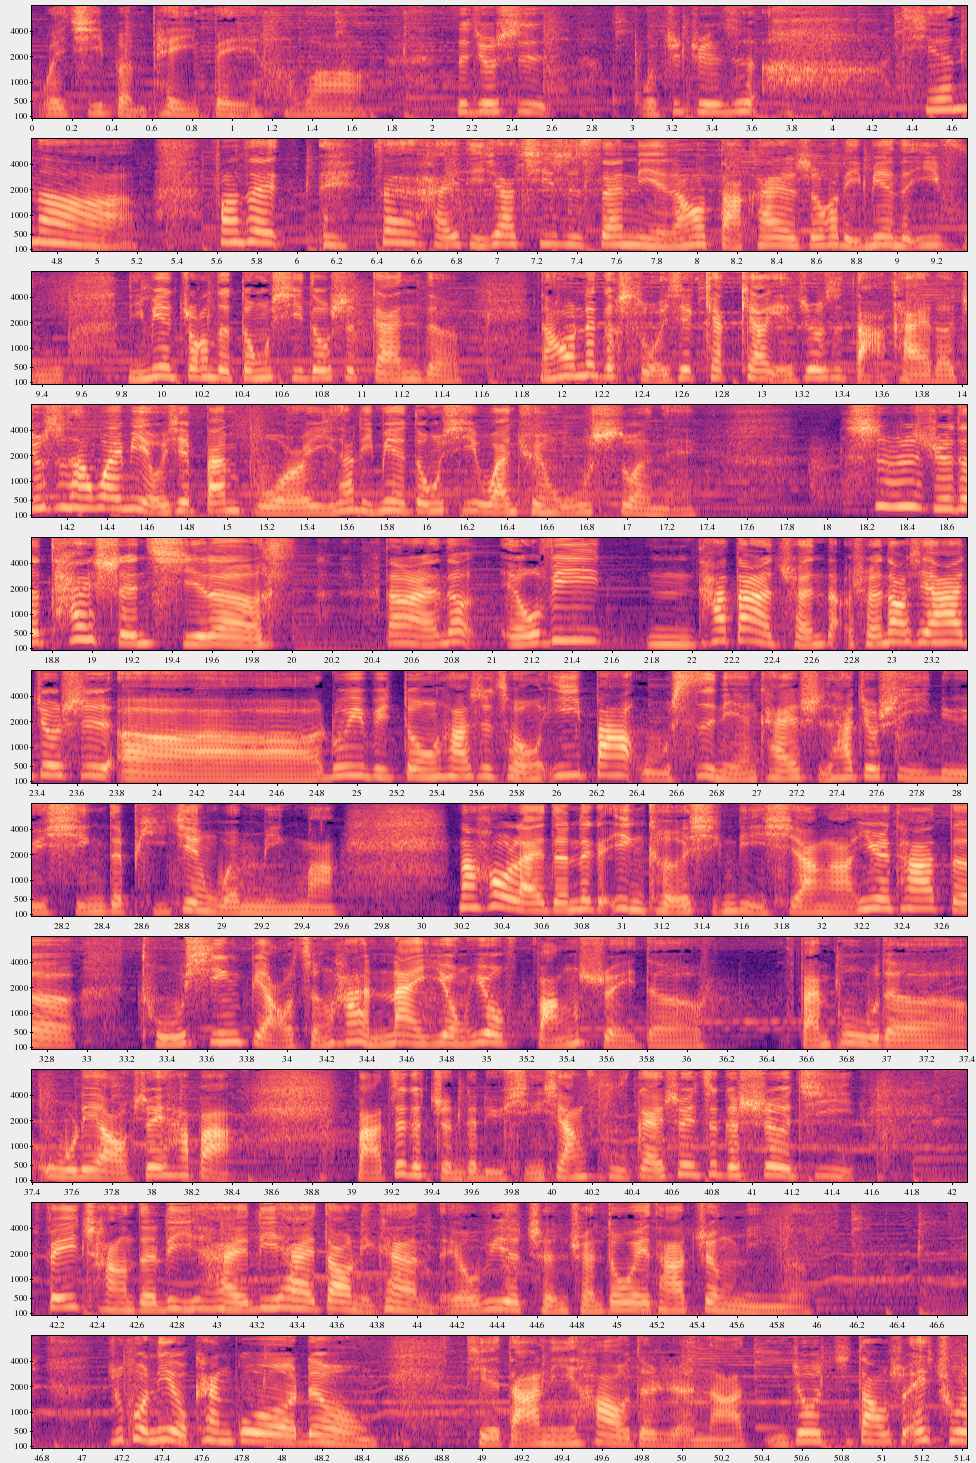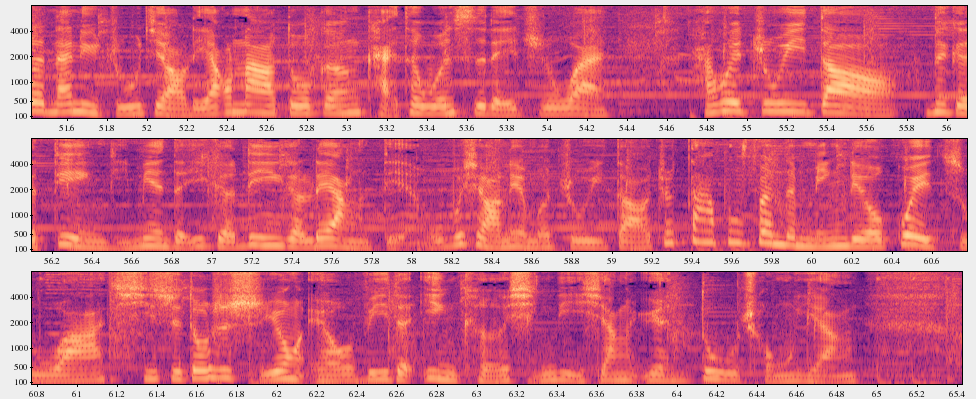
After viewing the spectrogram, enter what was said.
为基本配备，好不好？这就是，我就觉得是啊。天呐，放在哎，在海底下七十三年，然后打开的时候，里面的衣服里面装的东西都是干的，然后那个锁一些咔咔，也就是打开了，就是它外面有一些斑驳而已，它里面的东西完全无损哎，是不是觉得太神奇了？当然，那 LV，嗯，它当然传到传到现在，他就是呃，Louis Vuitton，它是从一八五四年开始，它就是以旅行的皮件闻名嘛。那后来的那个硬壳行李箱啊，因为它的涂心表层它很耐用又防水的帆布的物料，所以它把把这个整个旅行箱覆盖，所以这个设计非常的厉害，厉害到你看 LV 的沉船都为它证明了。如果你有看过那种铁达尼号的人啊，你就知道说，哎，除了男女主角里奥纳多跟凯特温斯雷之外。还会注意到那个电影里面的一个另一个亮点，我不晓得你有没有注意到，就大部分的名流贵族啊，其实都是使用 LV 的硬壳行李箱远渡重洋。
